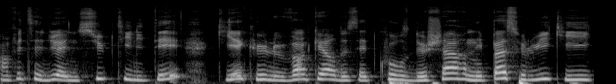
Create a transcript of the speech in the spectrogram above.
En fait, c'est dû à une subtilité qui est que le vainqueur de cette course de char n'est pas celui qui,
